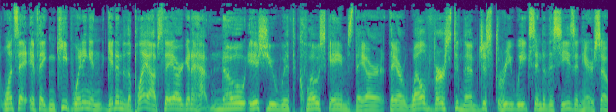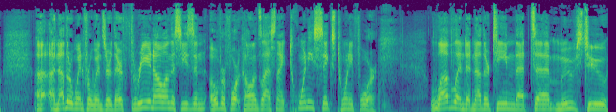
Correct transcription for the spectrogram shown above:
once they, if they can keep winning and get into the playoffs, they are going to have no issue with close games. They are they are well versed in them. Just three weeks into the season here, so uh, another win for Windsor. They're three and zero oh on the season over Fort Collins last night, 26-24. Loveland, another team that uh, moves to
